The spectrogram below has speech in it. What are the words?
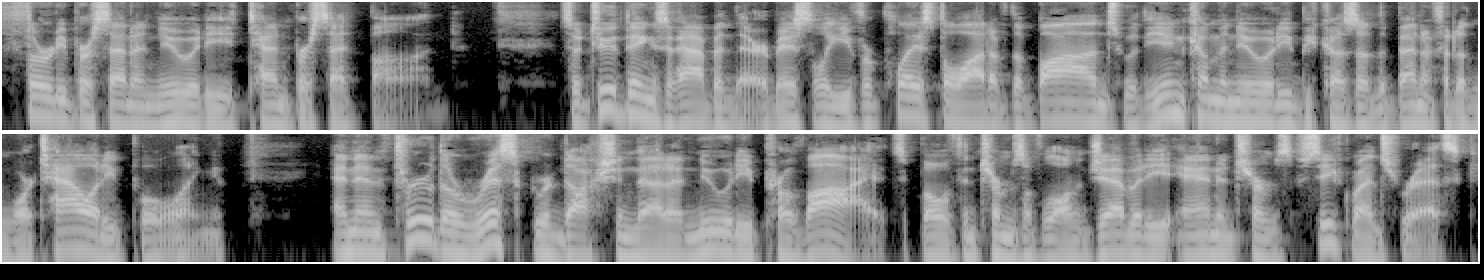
30% annuity, 10% bond. So two things have happened there. Basically, you've replaced a lot of the bonds with the income annuity because of the benefit of the mortality pooling. And then through the risk reduction that annuity provides, both in terms of longevity and in terms of sequence risk,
